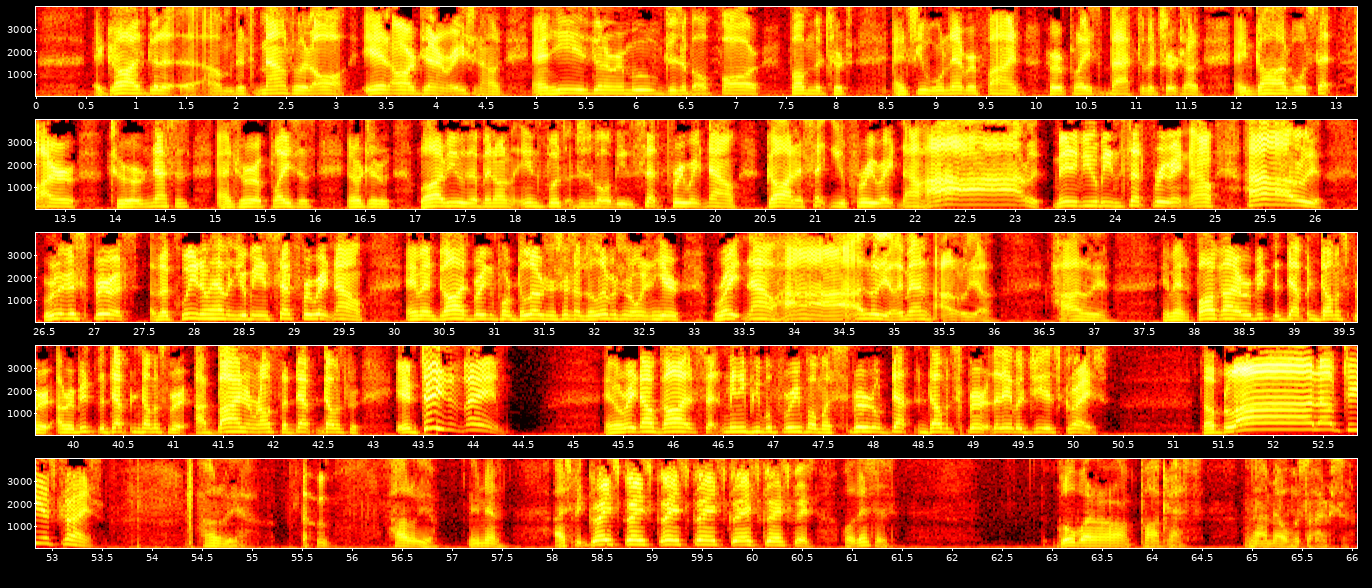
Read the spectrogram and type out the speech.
And God's going to uh, um, dismantle it all in our generation. And He is going to remove Jezebel far from the church, and she will never find her place back to the church. And God will set fire to her nests and to her places. In order a lot of you that have been on the influence of Jezebel being set free right now. God has set you free right now. Hallelujah. Many of you are being set free right now. Hallelujah. Religious spirits of the Queen of Heaven, you're being set free right now. Amen. God's bringing forth deliverance. There's a deliverance in here right now. Hallelujah. Amen. Hallelujah. Hallelujah. Amen. Father God, I rebuke the deaf and dumb spirit. I rebuke the deaf and dumb spirit. I bind and renounce the deaf and dumb spirit. In Jesus' name. And right now, God has set many people free from a spiritual deaf and dumb spirit in the name of Jesus Christ. The blood of Jesus Christ. Hallelujah. Hallelujah. Amen. I speak grace, grace, grace, grace, grace, grace, grace. Well, this is Global Analog Podcast, and I'm Elvis Iverson.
